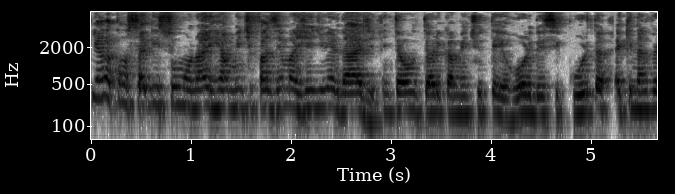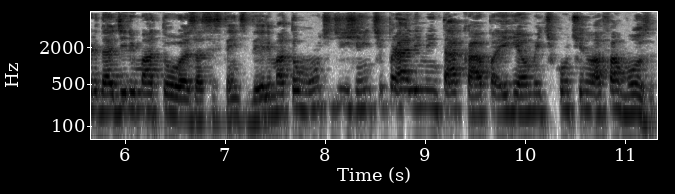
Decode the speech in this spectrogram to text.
e ela consegue summonar e realmente fazer magia de verdade. Então, teoricamente, o terror desse curta é que na verdade ele matou as assistentes dele, matou um monte de gente para alimentar a capa e realmente continuar famoso.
